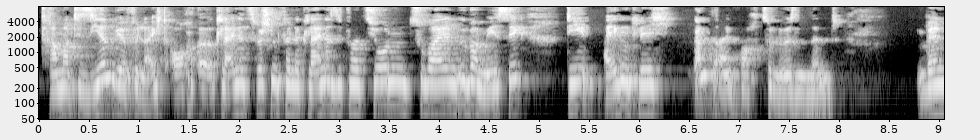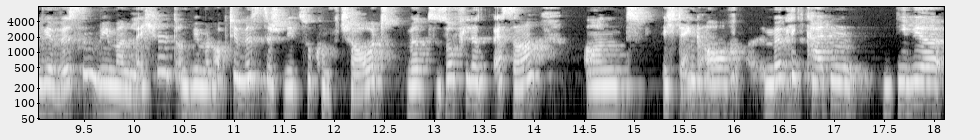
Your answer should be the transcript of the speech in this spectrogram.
dramatisieren wir vielleicht auch äh, kleine Zwischenfälle, kleine Situationen zuweilen übermäßig, die eigentlich ganz einfach zu lösen sind. Wenn wir wissen, wie man lächelt und wie man optimistisch in die Zukunft schaut, wird so vieles besser. Und ich denke auch Möglichkeiten, die wir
